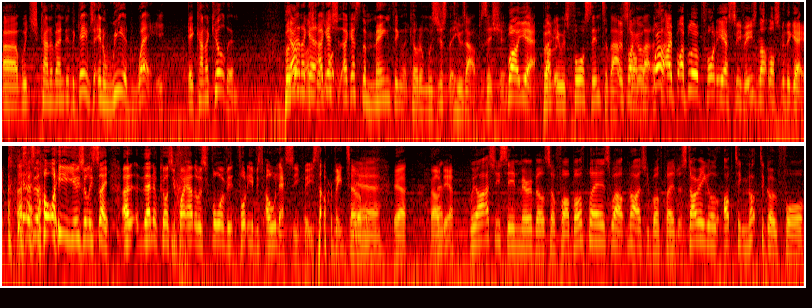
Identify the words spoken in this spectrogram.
uh, which kind of ended the game. So in a weird way, it kind of killed him. But Yeah, then again, I guess. I guess the main thing that killed him was just that he was out of position. Well, yeah, but I- it was forced into that It's from like, uh, that well, I, attack. I blew up 40 SCVs and that lost me the game. That's, that's not what you usually say. Uh, then, of course, you point out there was four of his, 40 of his own SCVs. That would have been terrible. Yeah. Yeah. Oh, And dear. We are actually seeing mirror builds so far. Both players, well, not actually both players, but Star Eagle opting not to go for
